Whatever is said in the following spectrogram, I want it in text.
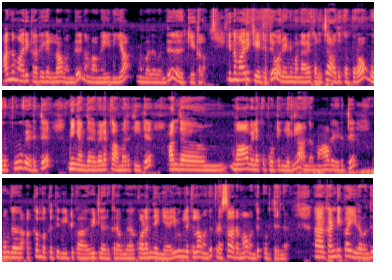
அந்த மாதிரி கதைகள்லாம் வந்து நம்ம அமைதியாக நம்ம அதை வந்து கேட்கலாம். இந்த மாதிரி கேட்டுட்டு ஒரு ரெண்டு மணி நேரம் கழித்து அதுக்கப்புறம் ஒரு பூவை எடுத்து நீங்கள் அந்த விளக்கை அமர்த்திட்டு அந்த மா விளக்கு போட்டிங்க இல்லைங்களா? அந்த மாவை எடுத்து உங்கள் அக்கம் பக்கத்து வீட்டுக்கா வீட்டில் இருக்கிறவங்க குழந்தைங்க இவங்களுக்கெல்லாம் வந்து பிரசாதமாக வந்து கொடுத்துருங்க. கண்டிப்பாக இதை வந்து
